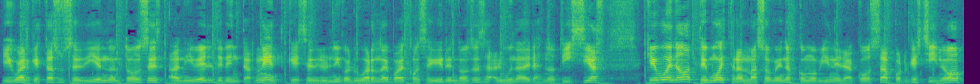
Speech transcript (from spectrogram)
igual que está sucediendo entonces a nivel del internet, que es el único lugar donde podés conseguir entonces alguna de las noticias que bueno, te muestran más o menos cómo viene la cosa, porque si no,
